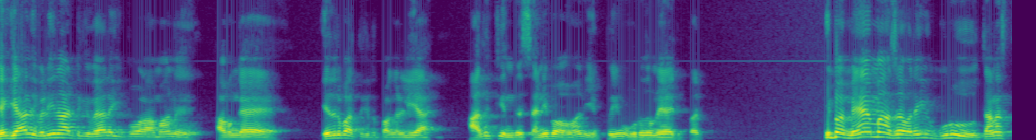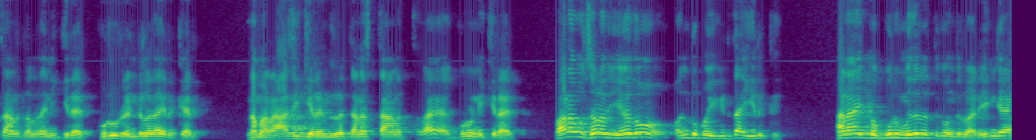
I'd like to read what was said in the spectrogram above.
எங்கேயாவது வெளிநாட்டுக்கு வேலைக்கு போகலாமான்னு அவங்க எதிர்பார்த்துக்கிட்டு இருப்பாங்க இல்லையா? அதுக்கு இந்த சனி பகவான் எப்பயும் உறுதுணையாக இருப்பார். இப்போ மே மாதம் வரைக்கும் குரு தனஸ்தானத்தில் தான் நிற்கிறார் குரு ரெண்டில் தான் இருக்கார். நம்ம ராசிக்கு ரெண்டில் தனஸ்தானத்தில் குரு நிற்கிறார் வரவு செலவு ஏதோ வந்து போய்கிட்டு தான் இருக்குது ஆனால் இப்போ குரு மிதுனத்துக்கு வந்துடுவார் எங்கே?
